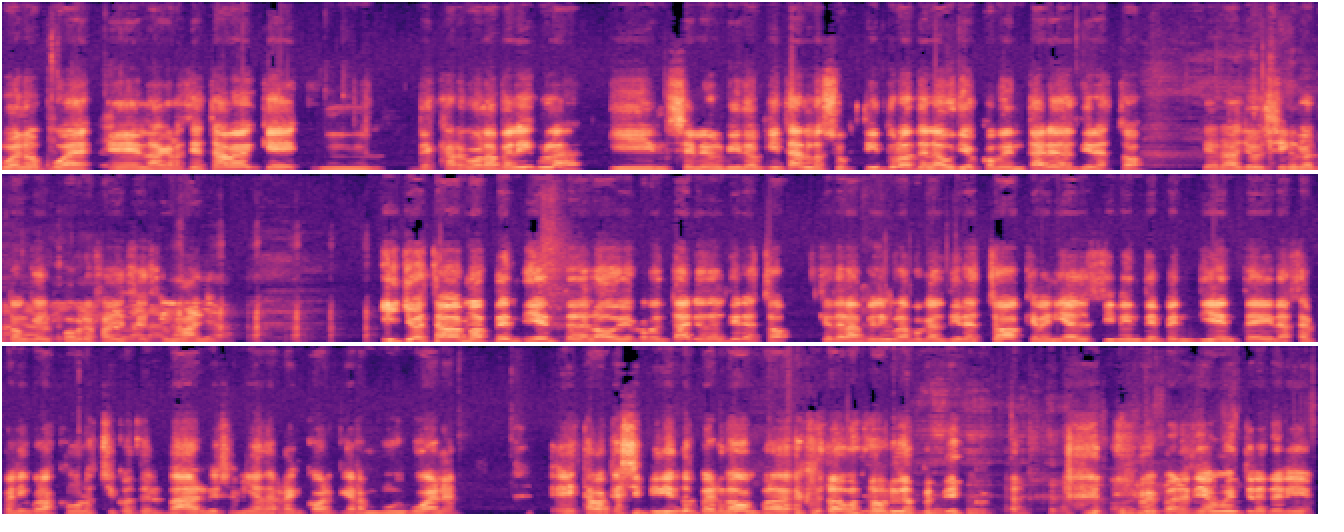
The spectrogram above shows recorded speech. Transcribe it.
Bueno, pues eh, la gracia estaba en que mm, descargó la película y se le olvidó quitar los subtítulos del audio comentario del director, que era John Singleton, que el pobre falleció hace unos años. Y yo estaba más pendiente de los audio comentarios del director que de la película, porque el director, que venía del cine independiente y de hacer películas como Los chicos del barrio, Semillas de Rencor, que eran muy buenas, estaba casi pidiendo perdón por haber colaborado en la película. y me parecía muy entretenido.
